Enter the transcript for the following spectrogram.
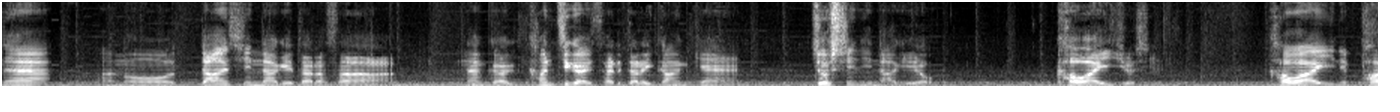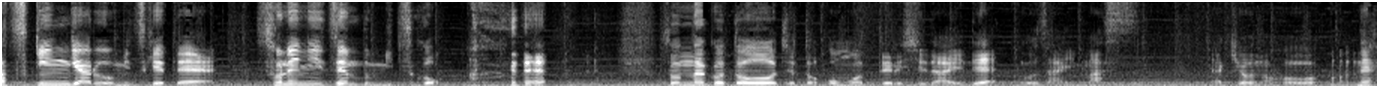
ね。あの男子に投げたらさなんか勘違いされたらいかんけん。女子に投げよう。可愛い女子に。可愛いねパツキンギャルを見つけてそれに全部貢ご そんなことをちょっと思ってる次第でございます。じゃあ今日の方ね、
